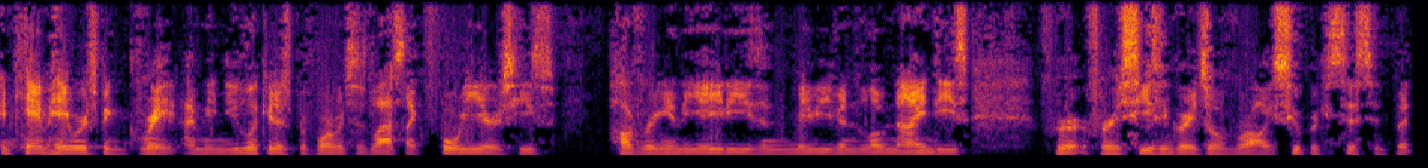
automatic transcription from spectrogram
And Cam Hayward's been great. I mean, you look at his performances last like four years, he's hovering in the 80s and maybe even low 90s for for his season grades overall. He's super consistent, but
